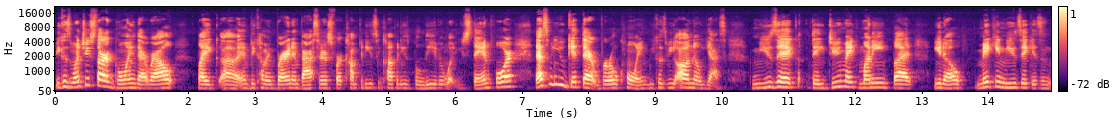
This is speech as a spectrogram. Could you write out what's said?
because once you start going that route, like uh, and becoming brand ambassadors for companies and companies believe in what you stand for, that's when you get that real coin because we all know yes, music they do make money, but you know, making music isn't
